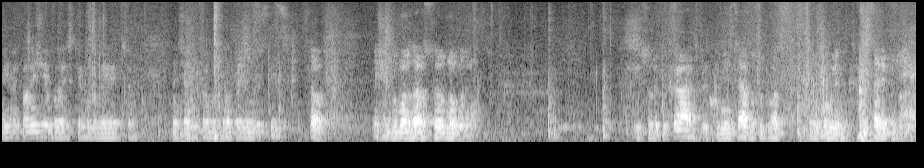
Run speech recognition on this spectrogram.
Він виконуючий обов'язки голови цього начальника обласного управління юстиції. так. Пишіть, бо ми зараз все одно будемо. І в Сурикака, і в Кам'янця, бо тут у вас сорокові стелі події.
